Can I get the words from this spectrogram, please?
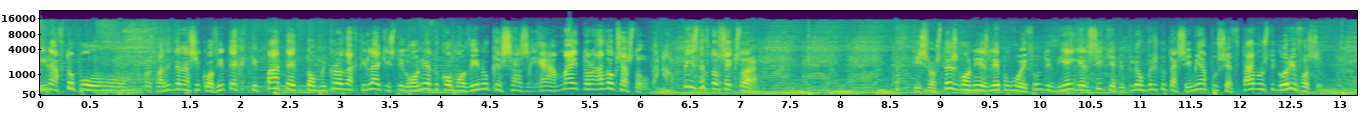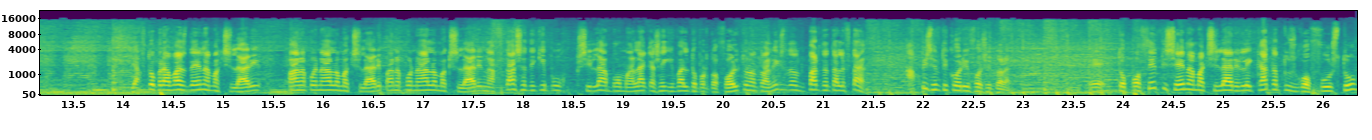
Είναι αυτό που προσπαθείτε να σηκωθείτε, χτυπάτε το μικρό δαχτυλάκι στη γωνία του κομμωδίνου και σας γαμάει τον αδόξαστο. Απίστευτο σεξ τώρα. Τις σωστές γωνίες λέει που βοηθούν τη διέγερση και επιπλέον βρίσκουν τα σημεία που σε φτάνουν στην κορύφωση. Γι' αυτό πρέπει να βάζετε ένα μαξιλάρι πάνω από ένα άλλο μαξιλάρι, πάνω από ένα άλλο μαξιλάρι, να φτάσετε εκεί που ψηλά που ο μαλάκας έχει βάλει το πορτοφόλι του, να το ανοίξετε να του πάρετε τα λεφτά. Απίστευτη κορύφωση τώρα. Ε, τοποθέτησε ένα μαξιλάρι λέει κάτω από τους γοφούς του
